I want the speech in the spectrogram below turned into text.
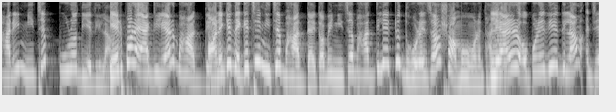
হাঁড়ির নিচে পুরো দিয়ে দিলাম। এরপর এক লেয়ার ভাত দিই অনেকে দেখেছি নিচে ভাত দেয় তবে নিচে ভাত দিলে একটু ধরে যাওয়ার সম্ভাবনা থাকে। লেয়ারের ওপরে দিয়ে দিলাম যে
